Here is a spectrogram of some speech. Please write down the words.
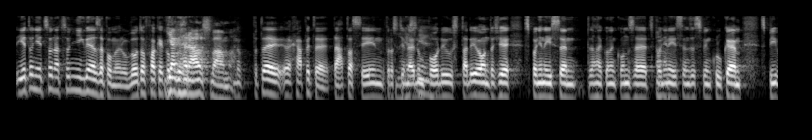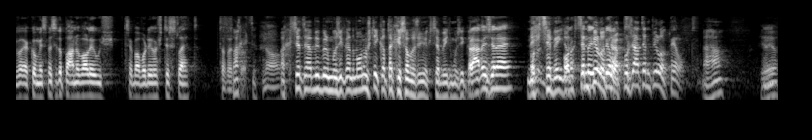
je to něco, na co nikdy nezapomenu. Bylo to fakt jako... Jak hrál s váma? No, to je, chápete, táta, syn, prostě No, na jednom pódiu, stadion, takže splněný sen, tenhle jako ten koncert, splněný sen se svým klukem. Zpíval, jako my jsme si to plánovali už třeba od jeho čtyř let. Fakt? No. A chcete, aby byl muzikant? On už teďka taky samozřejmě chce být muzikant. Právě, že ne. Nechce být, on chce ten být pilot, pilot. Teda, pořád ten pilot. Pilot. Aha. Jo, jo.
